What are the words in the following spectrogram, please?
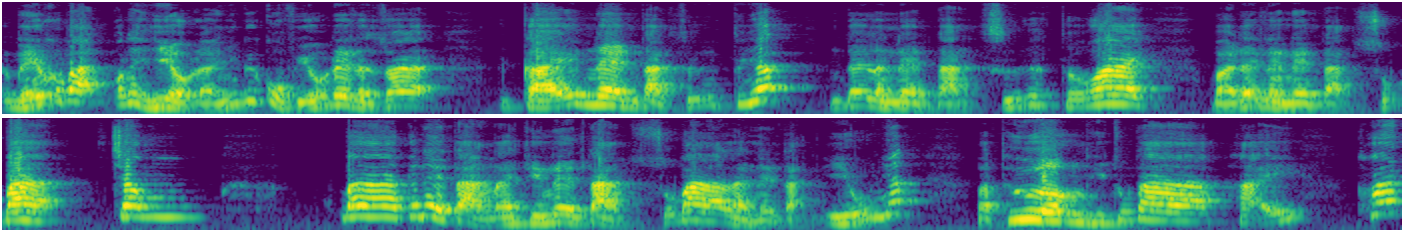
nếu các bạn có thể hiểu là những cái cổ phiếu đây là giai đoạn cái nền tảng thứ nhất đây là nền tảng thứ thứ hai và đây là nền tảng số 3 trong ba cái nền tảng này thì nền tảng số 3 là nền tảng yếu nhất và thường thì chúng ta hãy thoát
